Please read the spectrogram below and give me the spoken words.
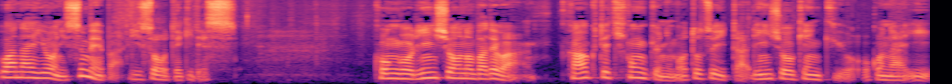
わないように済めば理想的です。今後臨床の場では科学的根拠に基づいた臨床研究を行い、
